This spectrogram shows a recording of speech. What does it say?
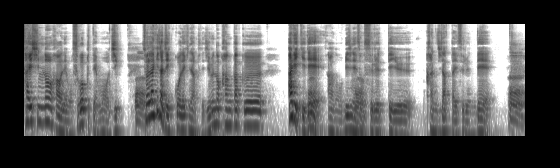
最新ノウハウでもすごくても、じうんそれだけじゃ実行できなくて、自分の感覚ありきで、あの、ビジネスをするっていう感じだったりするんで、うん。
